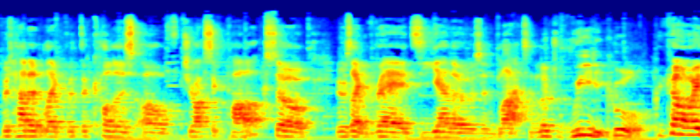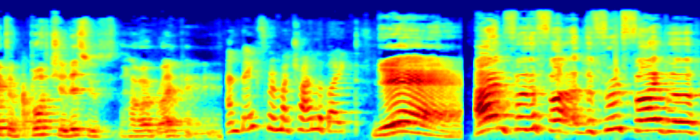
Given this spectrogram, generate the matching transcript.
but had it like with the colors of Jurassic Park. So it was like reds, yellows, and blacks, and it looked really cool. I can't wait to butcher this with however I paint it. And thanks for my trilobite. Yeah! And for the fi- the fruit fiber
